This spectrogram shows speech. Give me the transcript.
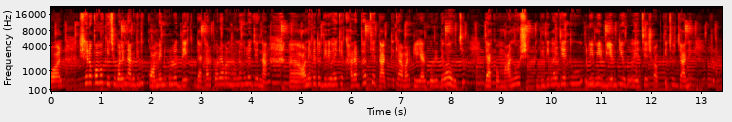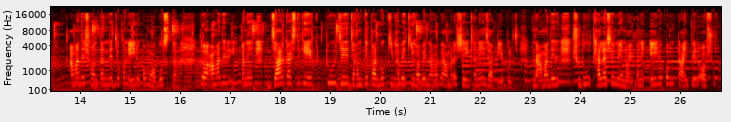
বল। সেরকমও কিছু বলেনি। আমি কিন্তু কমেন্টগুলো দেখ দেখার পরে আমার মনে হলো যে না অনেকে তো দিদিভাইকে খারাপ ভাবছে, তার থেকে আমার ক্লিয়ার করে দেওয়া উচিত। দেখো, মানুষ দিদিভাই যেহেতু রিমির বিএমটি হয়েছে সব কিছু জানে। আমাদের সন্তানদের যখন এই রকম অবস্থা, তো আমাদের মানে যার কাছ থেকে একটু যে জানতে পারব কীভাবে কি হবে না হবে, আমরা সেইখানেই ঝাঁপিয়ে পড়ছি। মানে আমাদের শুধু থ্যালাসেমিয়া নয় মানে এই রকম টাইপের অসুস্থ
